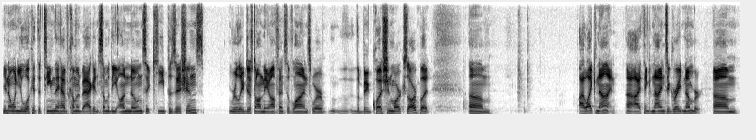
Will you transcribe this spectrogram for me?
you know, when you look at the team they have coming back and some of the unknowns at key positions, really just on the offensive lines where the big question marks are. But um, I like nine. Uh, I think nine's a great number. Um,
